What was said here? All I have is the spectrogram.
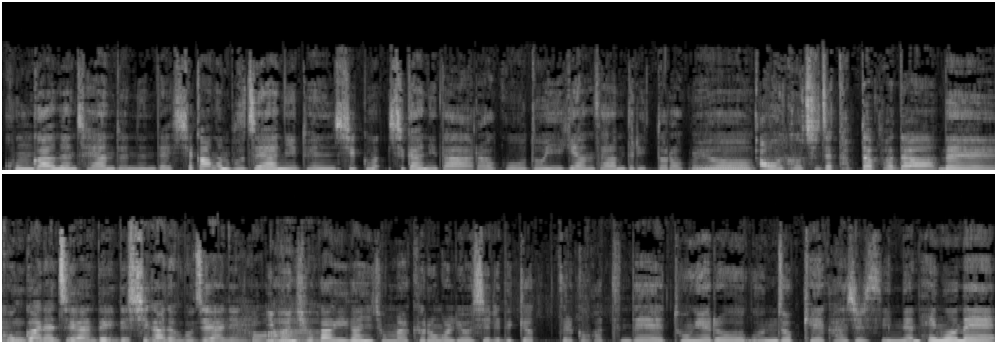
공간은 제한됐는데 시간은 무제한이 된 시, 시간이다라고도 얘기한 사람들이 있더라고요. 음, 어, 이거 진짜 답답하다. 네. 공간은 제한돼 있는데 시간은 무제한인 거. 이번 아. 휴가 기간이 정말 그런 걸 여실히 느꼈을 것 같은데 동해로 운 좋게 가실 수 있는 행운의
